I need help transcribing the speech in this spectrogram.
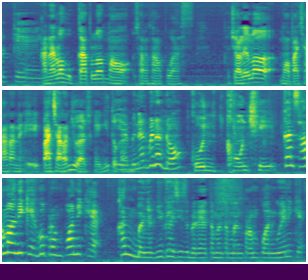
Oke. karena lo hookup lo mau sama-sama puas kecuali lo mau pacaran ya pacaran juga harus kayak gitu kan. Iya benar-benar dong. Kun kunci. Kan sama nih kayak gue perempuan nih kayak kan banyak juga sih sebenarnya teman-teman perempuan gue nih kayak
